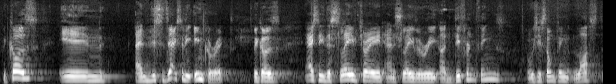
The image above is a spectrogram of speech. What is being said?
Because in, and this is actually incorrect, because actually the slave trade and slavery are different things, which is something lost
